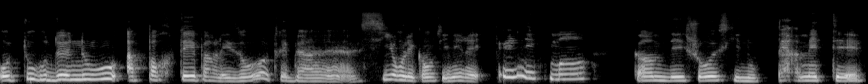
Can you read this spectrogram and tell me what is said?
autour de nous apporté par les autres, et eh ben si on les considérait uniquement comme des choses qui nous permettaient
